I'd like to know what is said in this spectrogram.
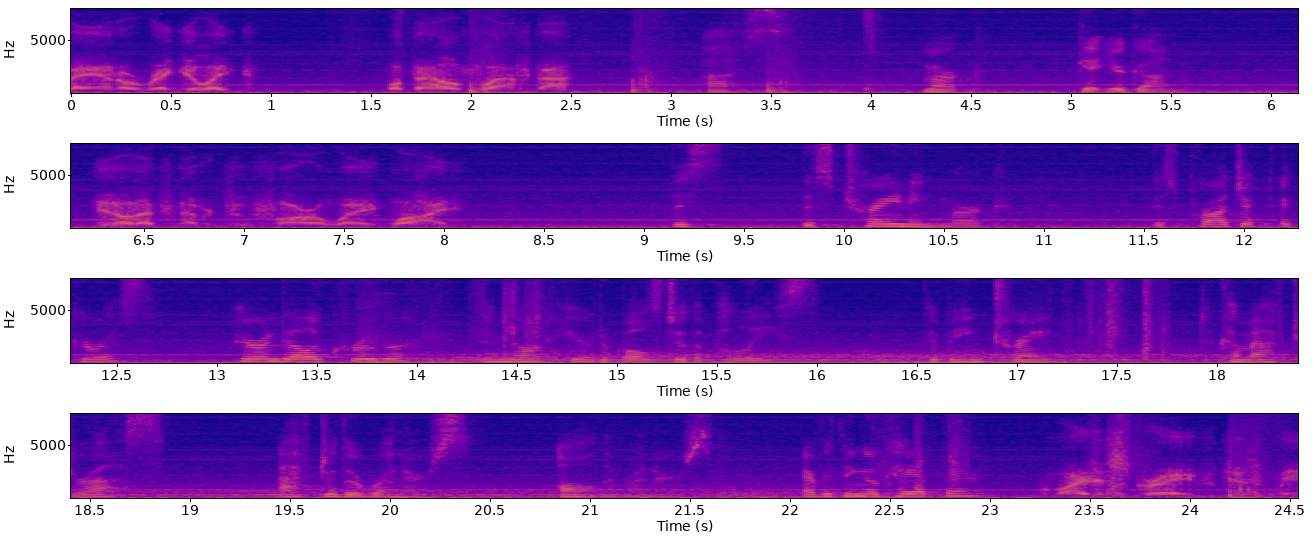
ban, or regulate? What the hell's left, huh? Us. Merc, get your gun. You know that's never too far away. Why? This... this training, Merc. This Project Icarus, Pirandello Kruger, they're not here to bolster the police. They're being trained to come after us. After the runners. All the runners. Everything okay up there? Quiet as a grave. Just me,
